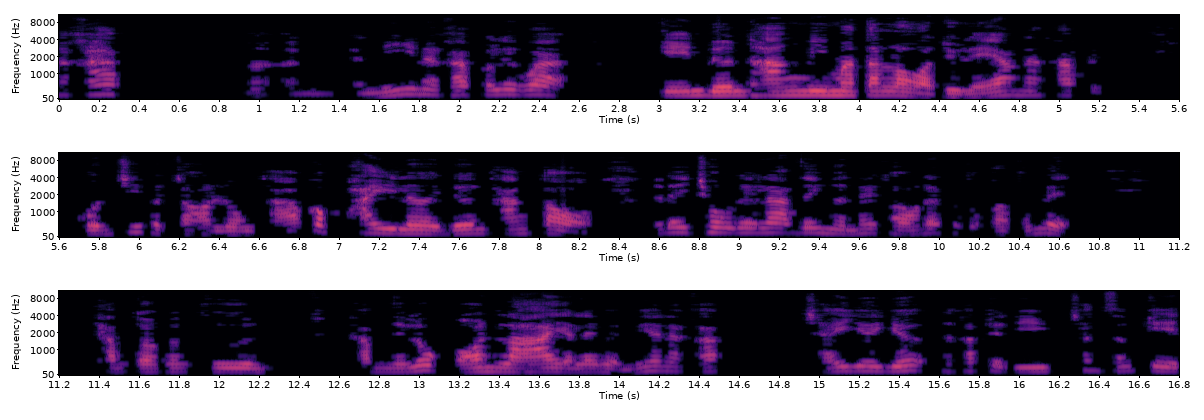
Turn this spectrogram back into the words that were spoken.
นะครับอันนี้นะครับก็เรียกว่าเกณฑ์เดินทางมีมาตลอดอยู่แล้วนะครับ คนชีพจรลงเท้าก็ไปเลยเดินทางต่อ จะได้โชคได้ลาบได้เงินได้ทองได้ประสบความสำเร็จทำตอนกลางคืนทำในโลกออนไลน์อะไรแบบนี้นะครับ ใช้เยอะๆนะครับ จะดีช่างสังเกต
